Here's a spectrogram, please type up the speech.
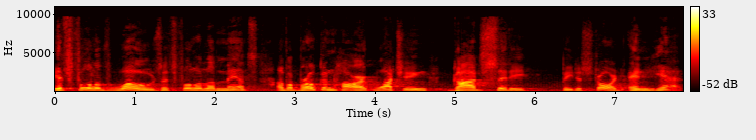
it's full of woes, it's full of laments of a broken heart watching God's city be destroyed. And yet,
